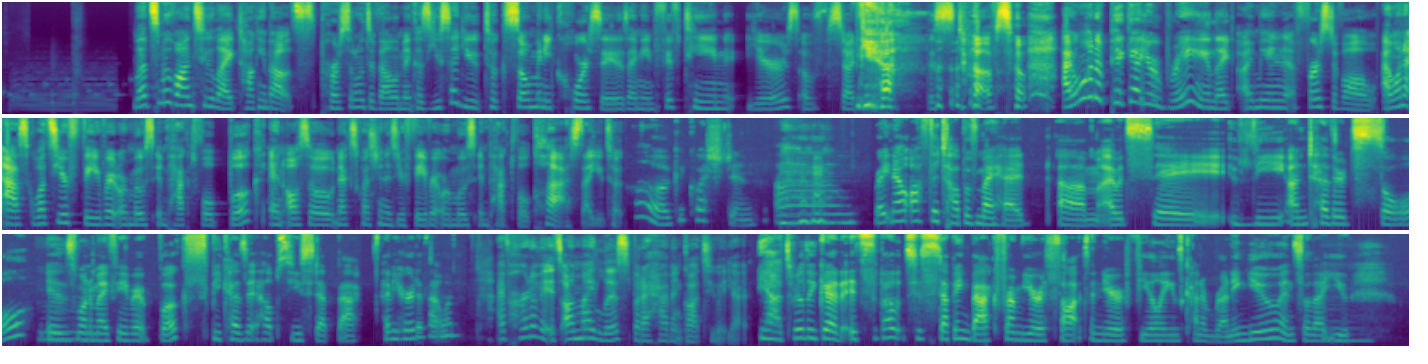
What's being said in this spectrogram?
Let's move on to like talking about personal development because you said you took so many courses. I mean, 15 years of studying yeah. this stuff. So I want to pick at your brain. Like, I mean, first of all, I want to ask what's your favorite or most impactful book? And also, next question is your favorite or most impactful class that you took? Oh, good question. Um, right now, off the top of my head, um, I would say The Untethered Soul mm. is one of my favorite books because it helps you step back. Have you heard of that one? I've heard of it. It's on my list, but I haven't got to it yet. Yeah, it's really good. It's about just stepping back from your thoughts and your feelings kind of running you, and so that mm. you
